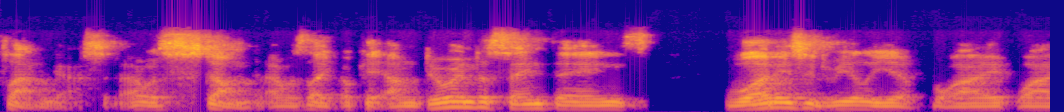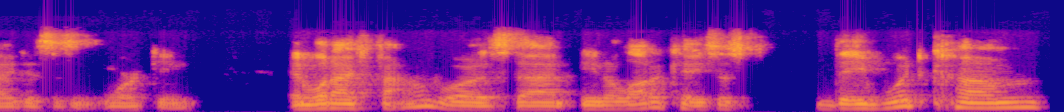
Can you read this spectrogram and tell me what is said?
flabbergasted. I was stunned. I was like, okay, I'm doing the same things. What is it really of why why this isn't working? And what I found was that in a lot of cases, they would come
